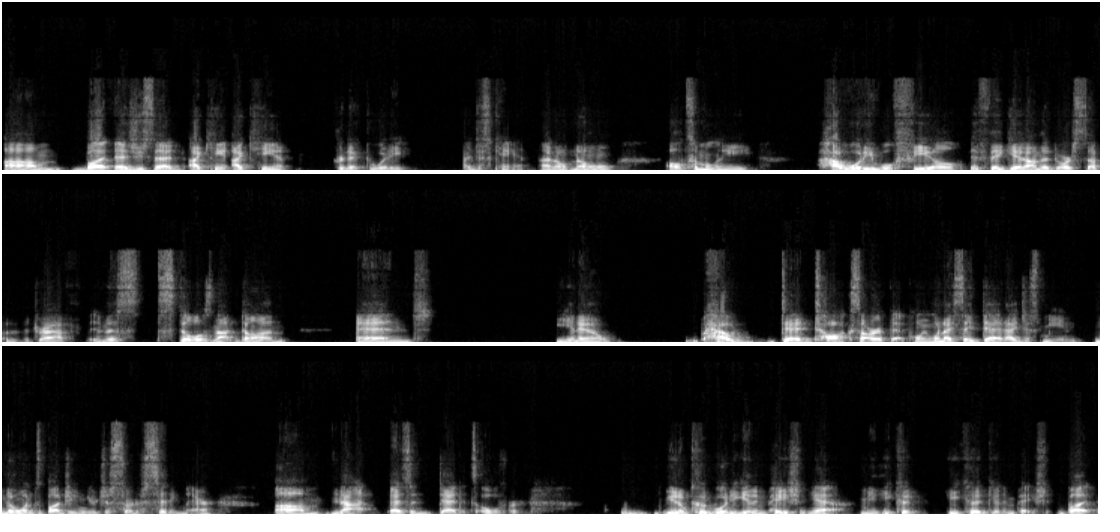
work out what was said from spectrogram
Um, but as you said, I can't I can't predict Woody. I just can't. I don't know ultimately how Woody will feel if they get on the doorstep of the draft and this still is not done. And, you know, how dead talks are at that point. When I say dead, I just mean no one's budging. You're just sort of sitting there. Um, not as in dead, it's over. You know, could Woody get impatient? Yeah. I mean, he could, he could get impatient, but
